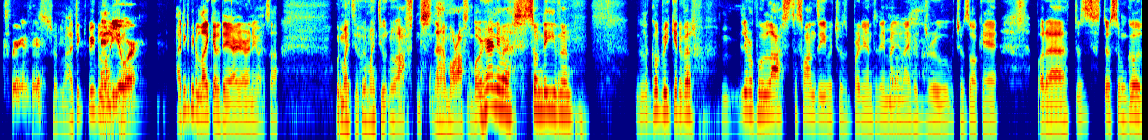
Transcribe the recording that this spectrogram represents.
experience here. Struggling. I think people like it. I think people like it a day earlier anyway. So we might do, we might do it more often, uh, more often. But we're here anyway. Sunday evening a good weekend of it. Liverpool lost to Swansea, which was brilliant, and then Man United drew, which was okay. But uh, there's there's some good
